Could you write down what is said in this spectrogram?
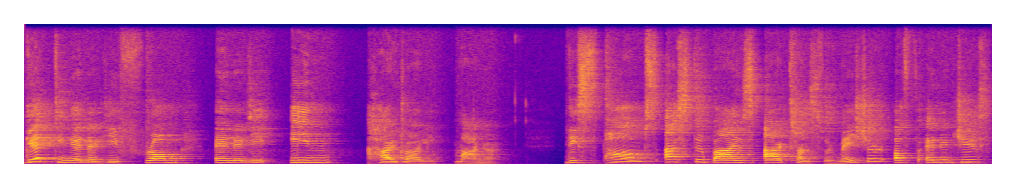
getting energy from energy in hydraulic manner. These pumps as turbines are transformation of energies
